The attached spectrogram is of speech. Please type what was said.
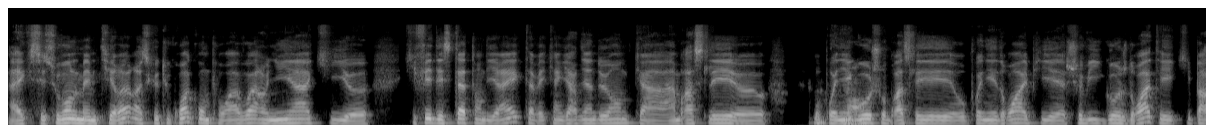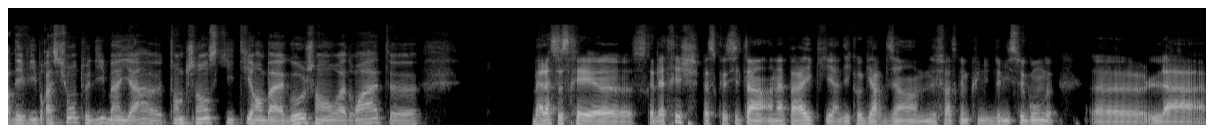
avec c'est souvent le même tireur. Est-ce que tu crois qu'on pourrait avoir une IA qui, qui fait des stats en direct avec un gardien de hand qui a un bracelet au poignet gauche, au bracelet, au poignet droit, et puis cheville gauche-droite, et qui par des vibrations te dit, ben il y a tant de chances qu'il tire en bas à gauche, en haut à droite. Bah là, ce serait, euh, ce serait de la triche, parce que si tu as un, appareil qui indique au gardien, ne serait-ce même qu'une demi-seconde, euh, là,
